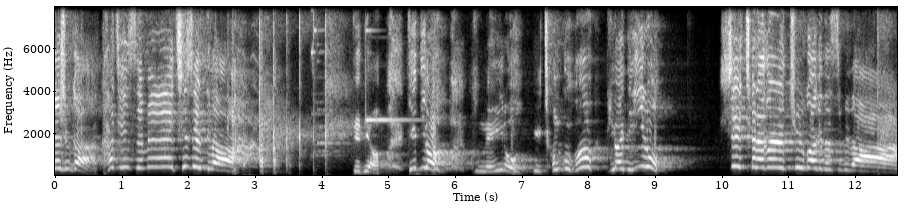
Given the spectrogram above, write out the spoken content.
안녕하십니까 카진쌤의 진쌤입니다 드디어 드디어 국내 1호 이 전국 어? BYD 1호 C 차량을 출고하게 됐습니다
